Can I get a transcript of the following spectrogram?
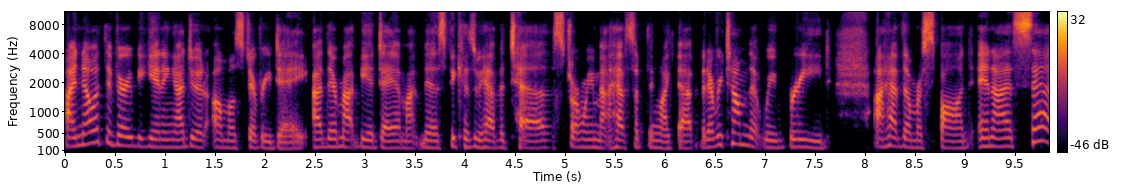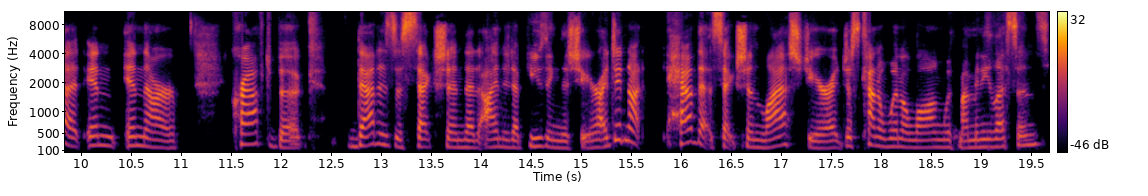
I know at the very beginning, I do it almost every day. I, there might be a day I might miss because we have a test or we might have something like that. But every time that we read, I have them respond. And I said in in our craft book, that is a section that I ended up using this year. I did not have that section last year. I just kind of went along with my mini lessons.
